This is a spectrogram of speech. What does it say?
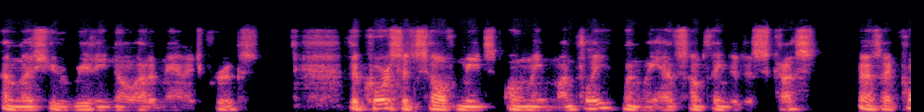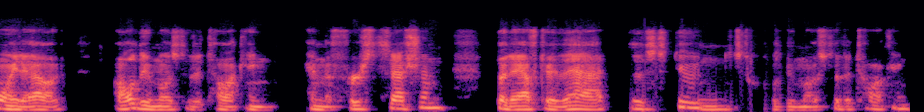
unless you really know how to manage groups. The course itself meets only monthly when we have something to discuss. As I point out, I'll do most of the talking in the first session, but after that, the students will do most of the talking.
